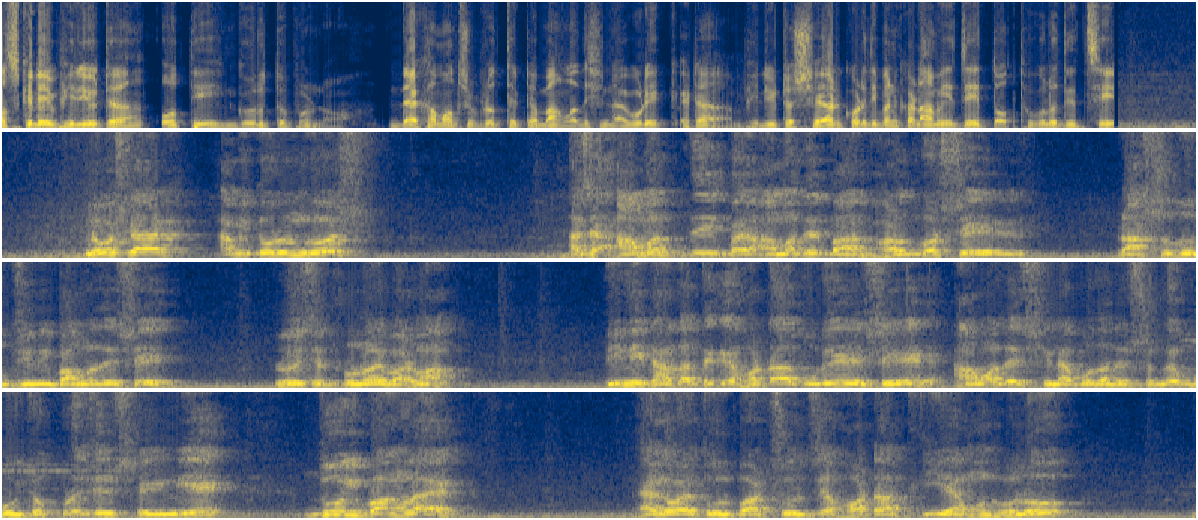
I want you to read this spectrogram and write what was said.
আজকের এই ভিডিওটা অতি গুরুত্বপূর্ণ। দেখা মাত্র প্রত্যেকটা বাংলাদেশি নাগরিক এটা ভিডিওটা শেয়ার করে দিবেন, কারণ আমি যে তথ্যগুলো দিচ্ছি। নমস্কার, আমি তরুণ ঘোষ। আচ্ছা আমাদের আমাদের ভারতবর্ষের রাষ্ট্রদূত যিনি বাংলাদেশে রয়েছেন, প্রণয় বার্মা, তিনি ঢাকা থেকে হঠাৎ উড়ে এসে আমাদের সেনাপ্রধানের সঙ্গে বৈঠক করেছেন, সেই নিয়ে দুই বাংলায় একেবারে তোলপাট চলছে, হঠাৎ কি এমন হলো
